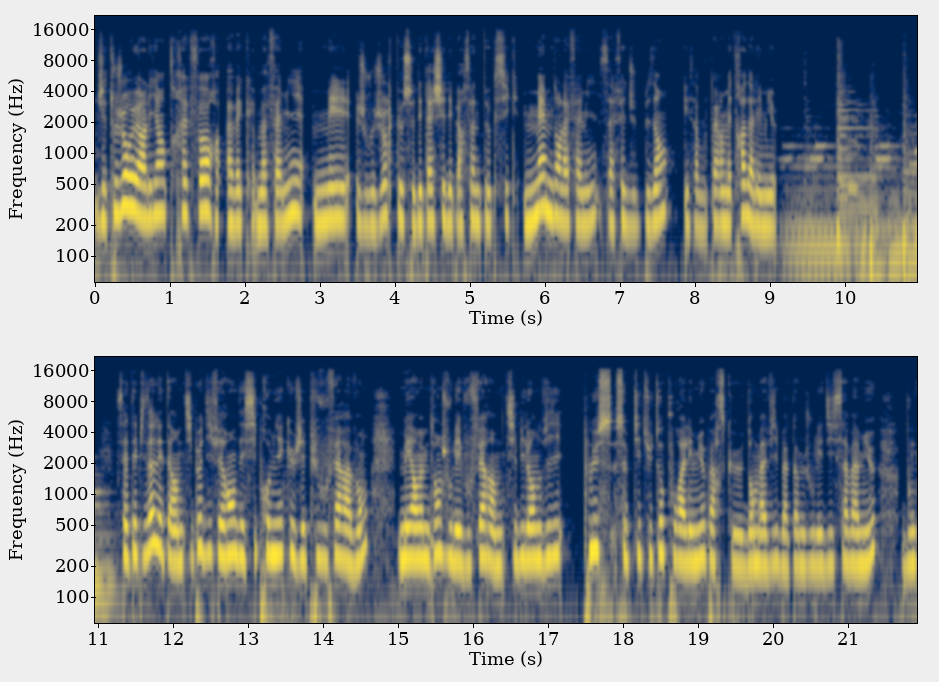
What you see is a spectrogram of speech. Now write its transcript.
J'ai toujours eu un lien très fort avec ma famille, mais je vous jure que se détacher des personnes toxiques, même dans la famille, ça fait du bien et ça vous permettra d'aller mieux. Cet épisode était un petit peu différent des six premiers que j'ai pu vous faire avant, mais en même temps je voulais vous faire un petit bilan de vie plus ce petit tuto pour aller mieux parce que dans ma vie, bah, comme je vous l'ai dit, ça va mieux. Donc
